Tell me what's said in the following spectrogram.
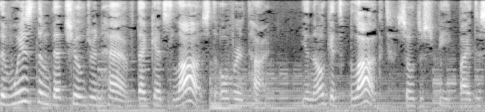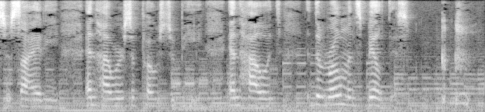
The wisdom that children have that gets lost over time, you know, gets blocked, so to speak, by the society and how we're supposed to be and how it, the Romans built this.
